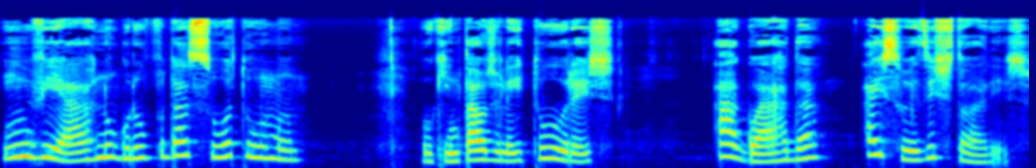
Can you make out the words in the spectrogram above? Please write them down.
e enviar no grupo da sua turma. O Quintal de Leituras aguarda as suas histórias.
